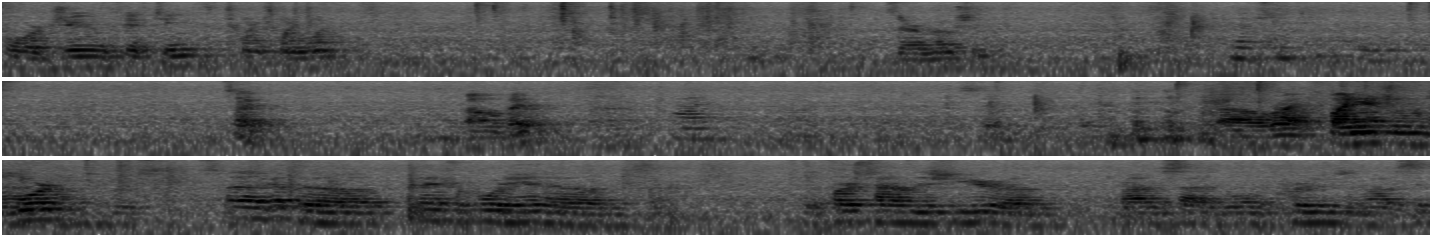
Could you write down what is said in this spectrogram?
for June fifteenth, twenty twenty-one? Is there a motion? Motion. Second. All in favor? Aye. All right, financial report. Uh, I got the financial report in, um, for the first time this year, um, Ryan decided to go on a cruise and write a six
